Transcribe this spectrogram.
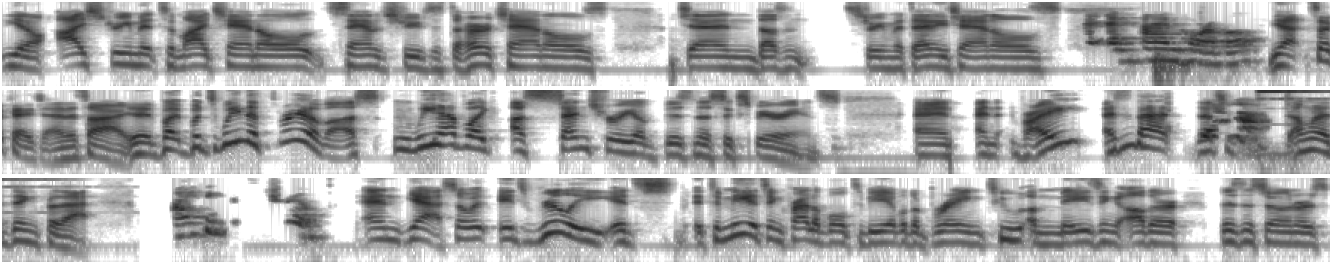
you know i stream it to my channel sam streams it to her channels jen doesn't stream it to any channels and I'm horrible. yeah, it's okay, Jen. It's all right. But between the three of us, we have like a century of business experience. And and right? Isn't that that's Yeah. I'm gonna ding for that. I think that's true. And yeah, so it, it's really it's to me it's incredible to be able to bring two amazing other business owners,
